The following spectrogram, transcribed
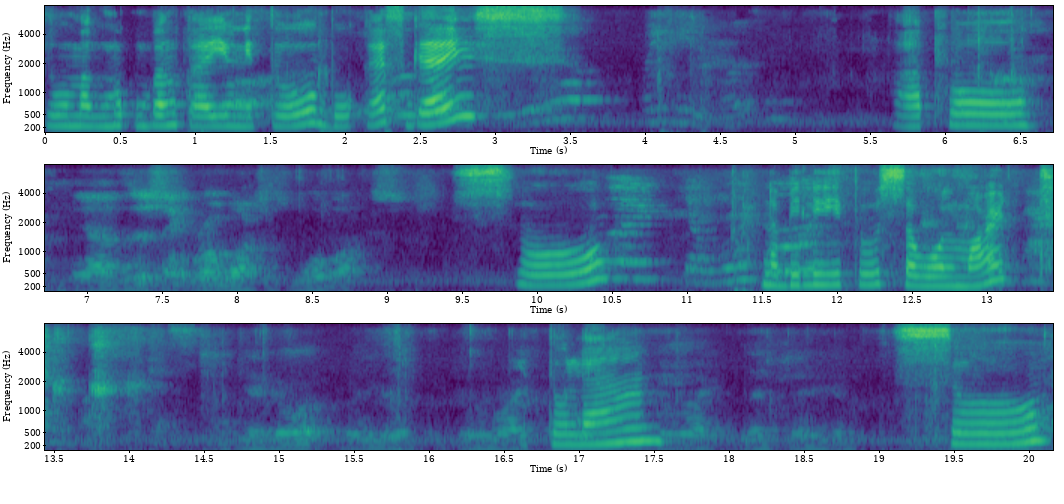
So, magmukbang tayo nito bukas, guys. Apple. Yeah, this ain't Roblox, it's Warbox. So, nabili ito sa Walmart. Ito lang. So,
